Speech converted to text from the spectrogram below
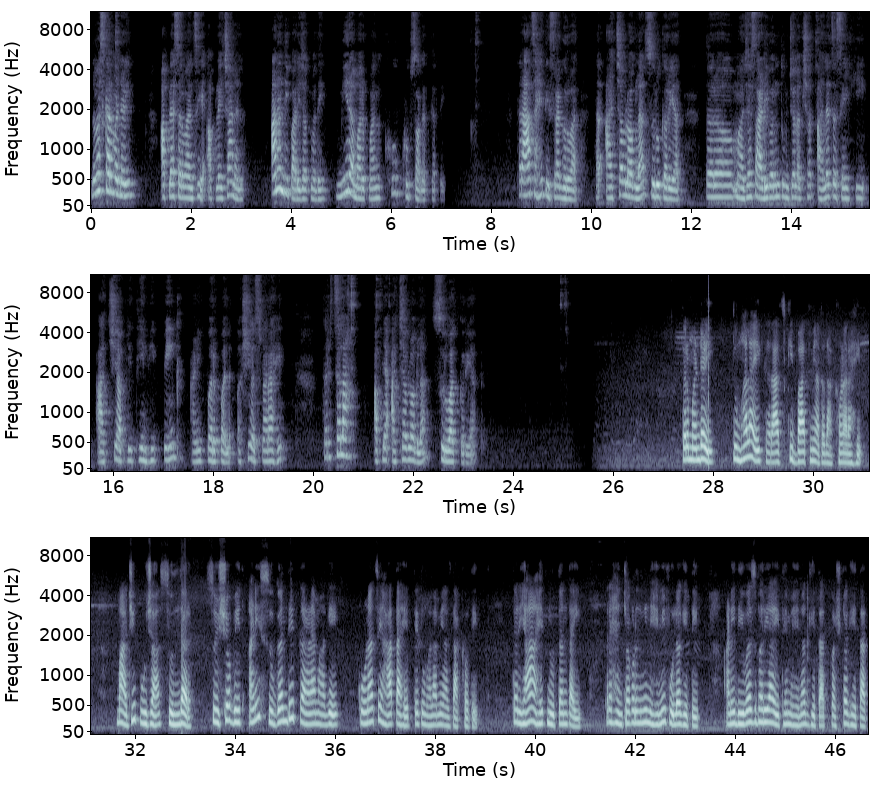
नमस्कार मंडळी. आपल्या सर्वांचे आपले चॅनल आनंदी पारिजातमध्ये मी रमा रुक्मान खूप खूप स्वागत करते. तर आज आहे तिसरा गुरुवार. तर आजच्या व्लॉगला सुरू करूयात. तर माझ्या साडीवरून तुमच्या लक्षात आलंच असेल की आजची आपली थीम ही पिंक आणि पर्पल अशी असणार आहे. तर चला आपल्या आजच्या ब्लॉगला सुरुवात करूयात. तर मंडळी तुम्हाला एक राजकी बातमी आता दाखवणार आहे. माझी पूजा सुंदर सुशोभित आणि सुगंधित करण्यामागे कोणाचे हात आहेत ते तुम्हाला मी आज दाखवते. तर ह्या आहेत नूतनताई. तर ह्यांच्याकडून मी नेहमी फुलं घेते आणि दिवसभर या इथे मेहनत घेतात कष्ट घेतात.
